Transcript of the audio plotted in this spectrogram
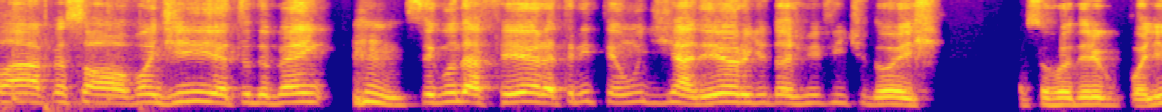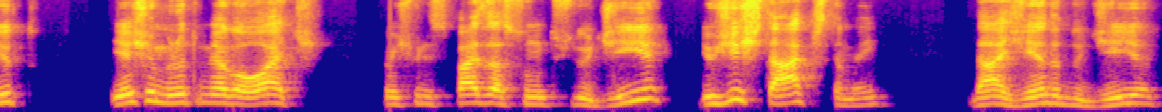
Olá, pessoal. Bom dia, tudo bem? Segunda-feira, 31 de janeiro de 2022. Eu sou Rodrigo Polito e este é o Minuto Megawatt com os principais assuntos do dia e os destaques também da agenda do dia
